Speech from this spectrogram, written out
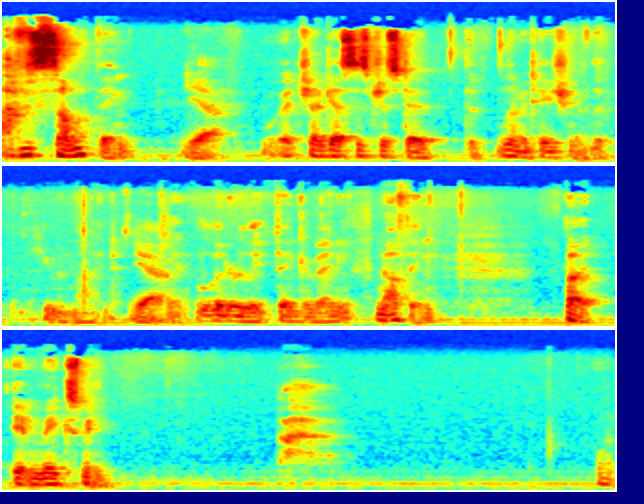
of something, yeah, which I guess is just a the limitation of the human mind. yeah. I can't literally think of any nothing, but it makes me. What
